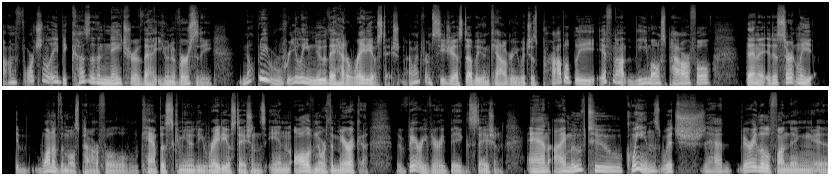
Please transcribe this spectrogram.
unfortunately, because of the nature of that university, nobody really knew they had a radio station. I went from CJSW in Calgary, which is probably, if not the most powerful, then it is certainly eh, one of the most powerful campus community radio stations in all of North America. They're very, very big station. And I moved to Queens, which had very little funding, uh,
